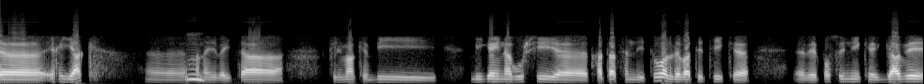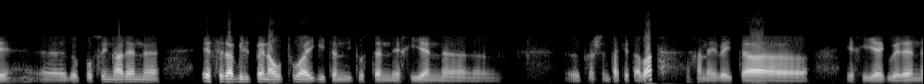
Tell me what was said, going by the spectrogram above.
uh, erriak, uh, mm. baita filmak bi, bi gainagusi uh, tratatzen ditu, alde batetik ebe pozoinik gabe edo pozoinaren ez erabilpen autua egiten dituzten egien presentaketa bat. Nahi baita egiek beren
